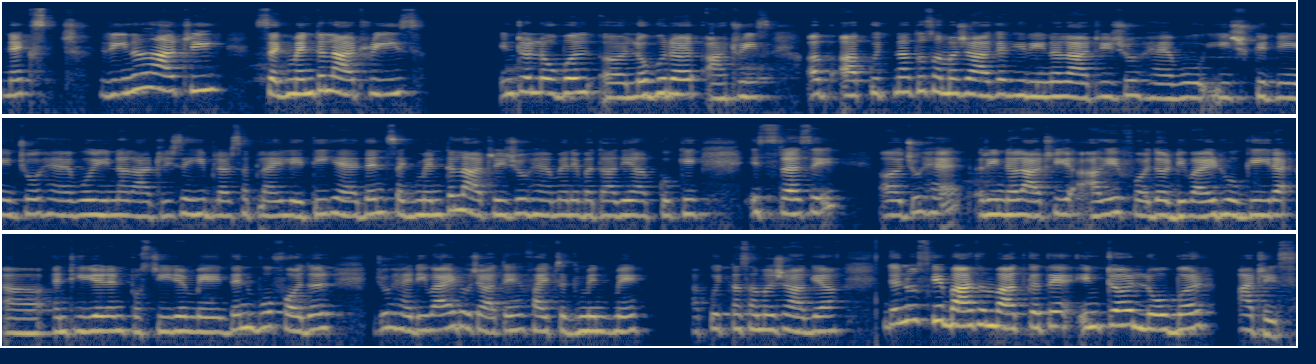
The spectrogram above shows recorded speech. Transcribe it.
Next renal artery segmental arteries interlobar lobular arteries अब आपको इतना तो समझ आ गया कि रीनल आर्टरी जो है, वो ईच किडनी जो है, वो रीनल आर्टरी से ही ब्लड सप्लाई लेती है। देन सेगमेंटल आर्टरी जो है, मैंने बता दिया आपको कि इस तरह से जो है रीनल आर्टरी आगे फर्दर डिवाइड होगी एंटीरियर एंड पोस्टीरियर में देन वो फर्दर जो है डिवाइड हो जाते हैं फाइव सेगमेंट में। आपको इतना समझ आ गया। देन उसके बाद हम बात करते हैं इंटरलोबर आर्टरीज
